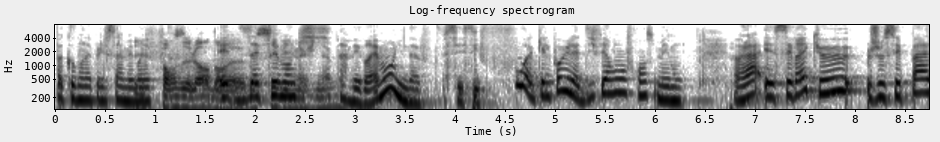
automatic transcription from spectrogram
pas comment on appelle ça, mais les bref. Force de l'ordre. Euh, Exactement. Ah, mais vraiment, c'est fou à quel point il y a différent en France. Mais bon. Voilà. Et c'est vrai que je sais pas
